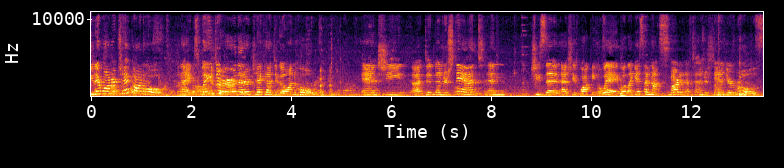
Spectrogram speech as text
she didn't want her check on hold. And I explained to her that her check had to go on hold. And she uh, didn't understand, and she said as she's walking away, well, I guess I'm not smart enough to understand your rules.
